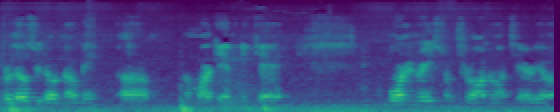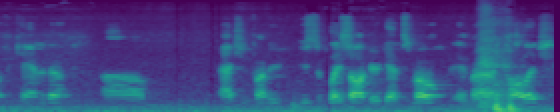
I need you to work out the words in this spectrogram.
for those who don't know me, um, I'm Mark Anthony Kaye. Born and raised from Toronto, Ontario, Canada. Um, actually, funny, used to play soccer against Mo in uh, college.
